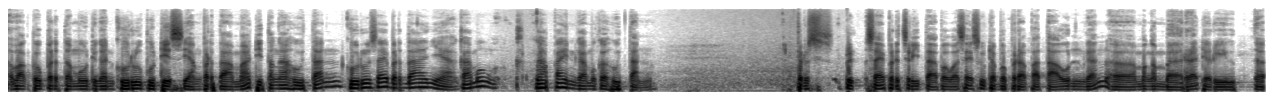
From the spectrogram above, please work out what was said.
waktu bertemu dengan guru Buddhis yang pertama di tengah hutan guru saya bertanya kamu ngapain kamu ke hutan Terus saya bercerita bahwa saya sudah beberapa tahun kan e, mengembara dari e,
